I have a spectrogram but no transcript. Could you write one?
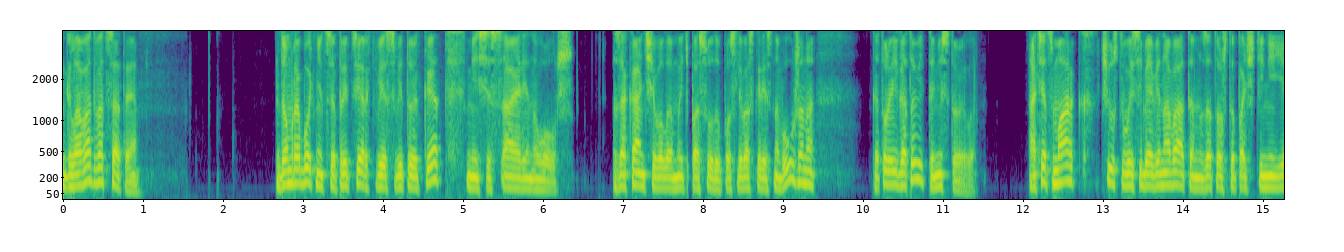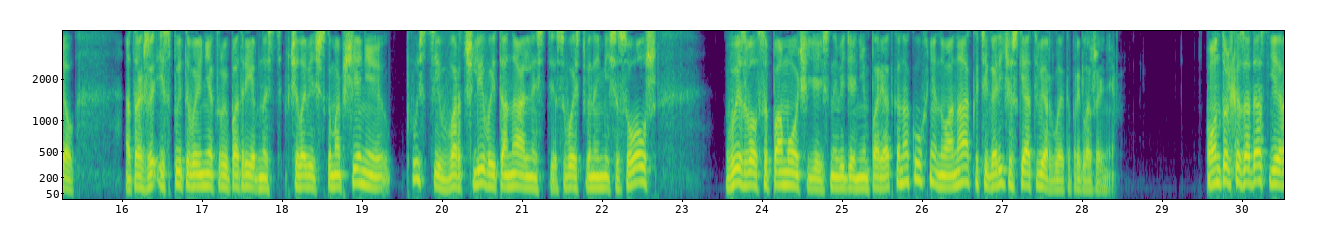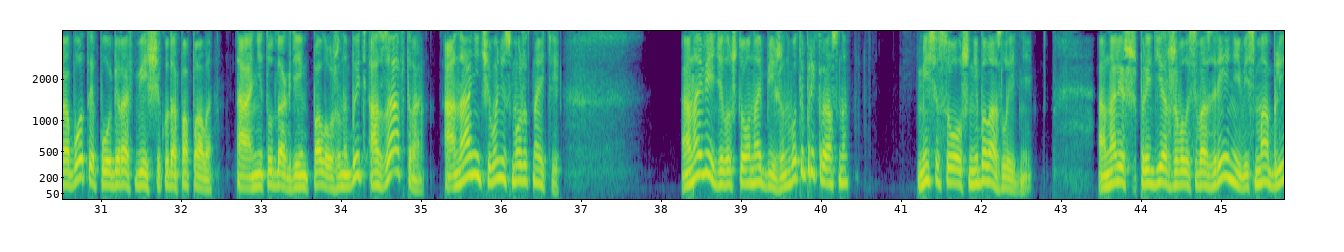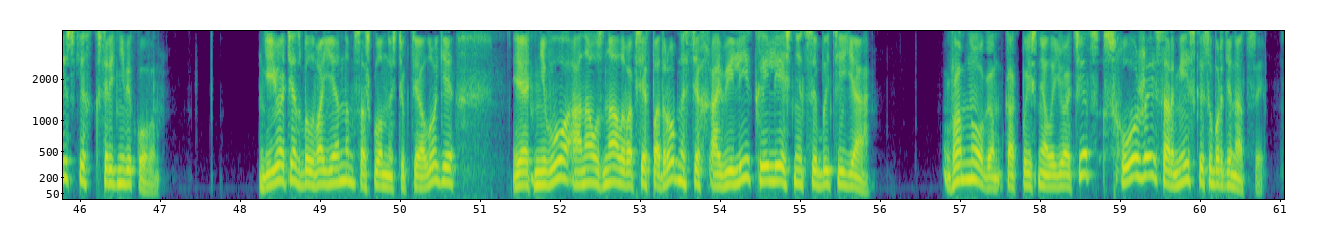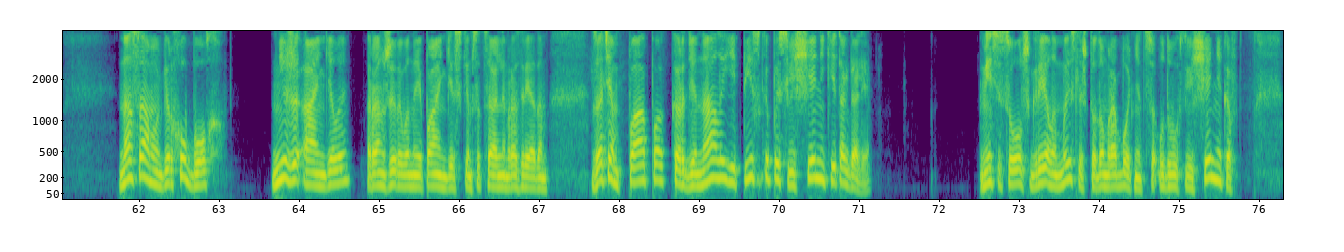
Глава 20. Домработница при церкви Святой Кэт, миссис Айрин Уолш, заканчивала мыть посуду после воскресного ужина, который и готовить-то не стоило. Отец Марк, чувствуя себя виноватым за то, что почти не ел, а также испытывая некоторую потребность в человеческом общении, пусть и в ворчливой тональности, свойственной миссис Уолш, вызвался помочь ей с наведением порядка на кухне, но она категорически отвергла это предложение. Он только задаст ей работы, поубирав вещи куда попало, а не туда, где им положено быть, а завтра она ничего не сможет найти. Она видела, что он обижен, вот и прекрасно. Миссис Уолш не была злыдней. Она лишь придерживалась воззрений, весьма близких к средневековым. Ее отец был военным, со склонностью к теологии, и от него она узнала во всех подробностях о великой лестнице бытия, во многом, как пояснял ее отец, схожей с армейской субординацией. На самом верху Бог, ниже ангелы, ранжированные по ангельским социальным разрядам, затем папа, кардиналы, епископы, священники и так далее. Миссис Уолш грела мысль, что домработница у двух священников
